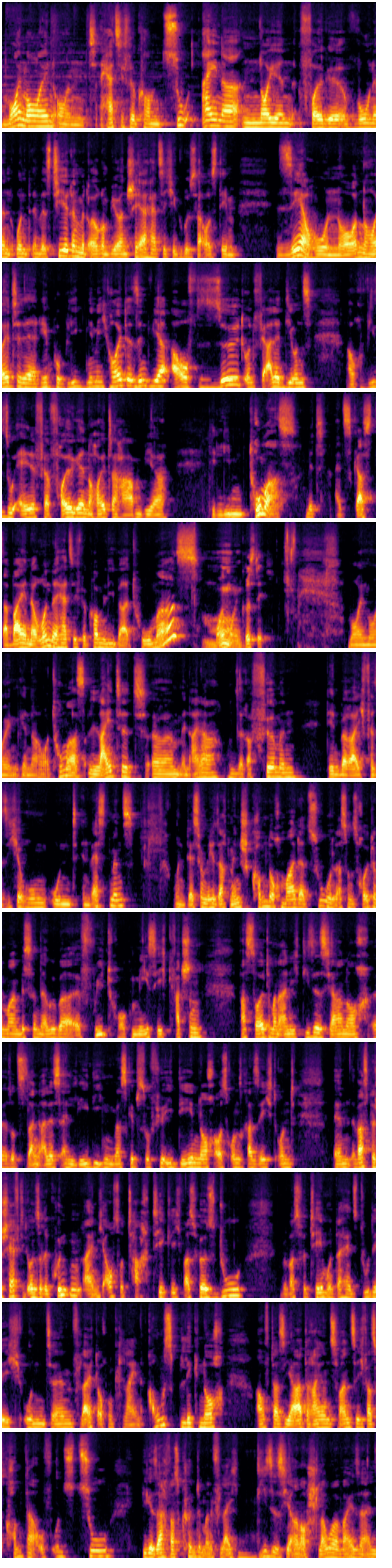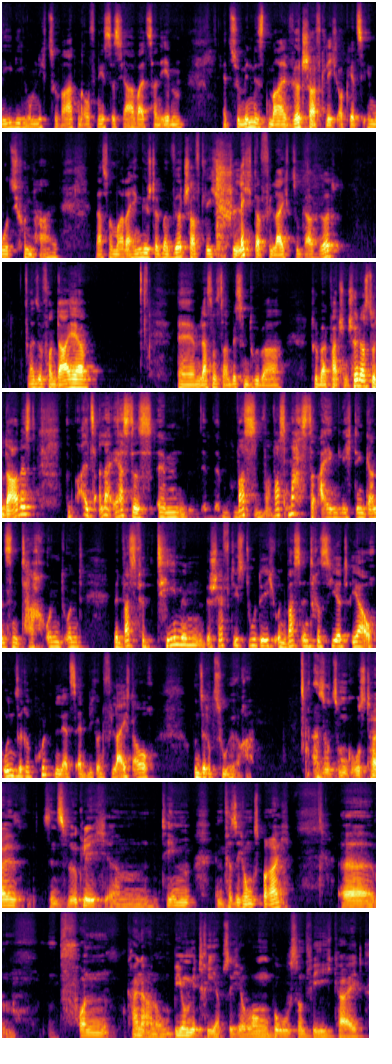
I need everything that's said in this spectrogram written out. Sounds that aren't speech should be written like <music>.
Moin Moin und herzlich willkommen zu einer neuen Folge Wohnen und Investieren mit eurem Björn Scher. Herzliche Grüße aus dem sehr hohen Norden heute der Republik. Nämlich heute sind wir auf Sylt und für alle, die uns auch visuell verfolgen, heute haben wir den lieben Thomas mit als Gast dabei in der Runde. Herzlich willkommen, lieber Thomas. Moin Moin, grüß dich. Moin Moin, genau. Thomas leitet ähm, in einer unserer Firmen den Bereich Versicherung und Investments. Und deswegen habe ich gesagt, Mensch, komm doch mal dazu und lass uns heute mal ein bisschen darüber äh, Free Talk-mäßig quatschen. Was sollte man eigentlich dieses Jahr noch äh, sozusagen alles erledigen? Was gibt's so für Ideen noch aus unserer Sicht? Und ähm, was beschäftigt unsere Kunden eigentlich auch so tagtäglich? Was hörst du? Über was für Themen unterhältst du dich? Und ähm, vielleicht auch einen kleinen Ausblick noch auf das Jahr 23. Was kommt da auf uns zu? Wie gesagt, was könnte man vielleicht dieses Jahr noch schlauerweise erledigen, um nicht zu warten auf nächstes Jahr, weil es dann eben ja, zumindest mal wirtschaftlich, ob jetzt emotional, lassen wir mal dahingestellt, mal wirtschaftlich schlechter vielleicht sogar wird. Also von daher, ähm, lass uns da ein bisschen drüber, drüber quatschen. Schön, dass du da bist. Als allererstes, ähm, was, was machst du eigentlich den ganzen Tag und, und mit was für Themen beschäftigst du dich und was interessiert ja auch unsere Kunden letztendlich und vielleicht auch unsere Zuhörer? Also zum Großteil sind es wirklich ähm, Themen im Versicherungsbereich. Äh, von, keine Ahnung, Biometrieabsicherung, Berufsunfähigkeit,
